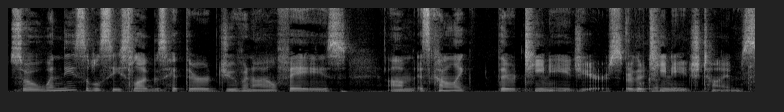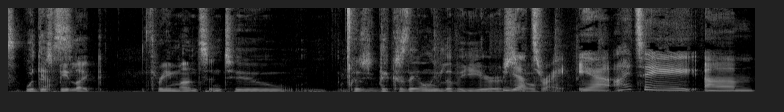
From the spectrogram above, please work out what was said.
so when these little sea slugs hit their juvenile phase, um, it's kind of like their teenage years or their Okay. teenage times. Would this be like three months into because because they only live a year? Yeah, so- that's right. Yeah, I'd say, um,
